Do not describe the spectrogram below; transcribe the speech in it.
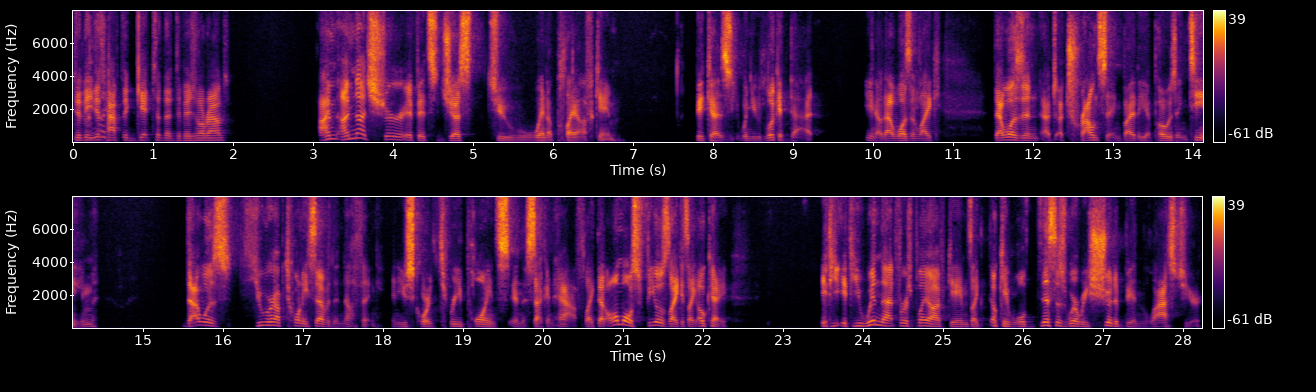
Did they just have to get to the divisional round? I'm I'm not sure if it's just to win a playoff game. Because when you look at that, you know, that wasn't like that wasn't a, a trouncing by the opposing team. That was you were up 27 to nothing and you scored 3 points in the second half. Like that almost feels like it's like okay, if you if you win that first playoff game, it's like okay, well this is where we should have been last year.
